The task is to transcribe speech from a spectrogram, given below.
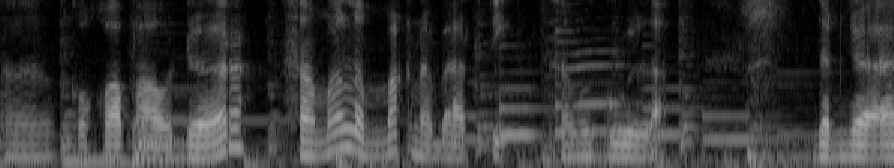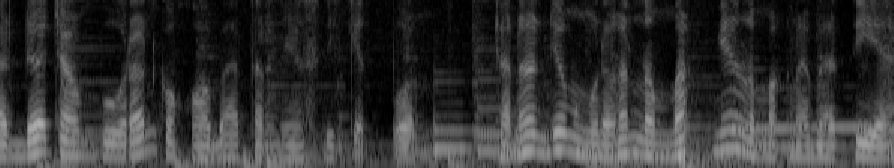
uh, cocoa powder sama lemak nabati sama gula dan gak ada campuran cocoa butternya sedikit pun. Karena dia menggunakan lemaknya lemak nabati ya.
